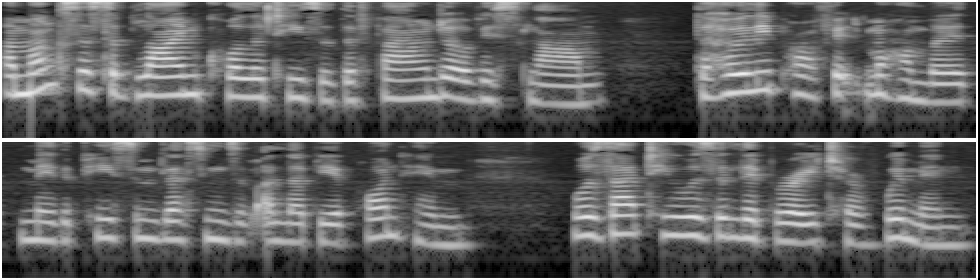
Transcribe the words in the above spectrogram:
Amongst the sublime qualities of the founder of Islam, the Holy Prophet Muhammad, may the peace and blessings of Allah be upon him, was that he was the liberator of women.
